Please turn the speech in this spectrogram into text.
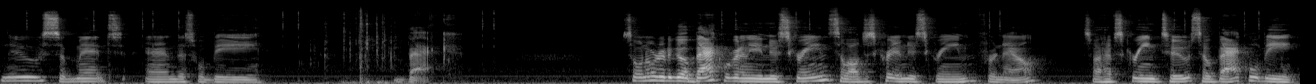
new, submit, and this will be back. So in order to go back, we're going to need a new screen. So I'll just create a new screen for now. So I have screen two. So back will be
